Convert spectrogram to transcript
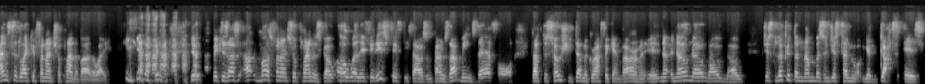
Answered like a financial planner, by the way. you know, because as, uh, most financial planners go, oh, well, if it is £50,000, that means therefore that the social demographic environment is no, no, no, no, no. Just look at the numbers and just tell me what your gut is.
